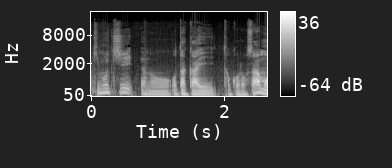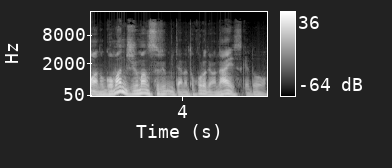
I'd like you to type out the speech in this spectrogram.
気持ちあのお高いところさもうあの5万10万するみたいなところではないですけど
